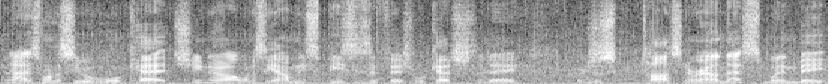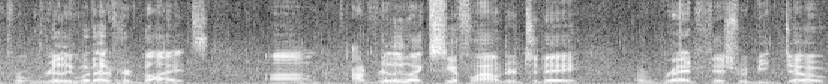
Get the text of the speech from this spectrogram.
And I just want to see what we'll catch. You know, I want to see how many species of fish we'll catch today. We're just tossing around that swim bait for really whatever bites. Um, I'd really like to see a flounder today. A redfish would be dope.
